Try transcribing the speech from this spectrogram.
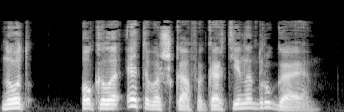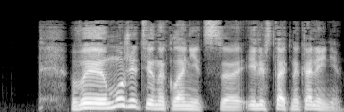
Но вот около этого шкафа картина другая. Вы можете наклониться или встать на колени?»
